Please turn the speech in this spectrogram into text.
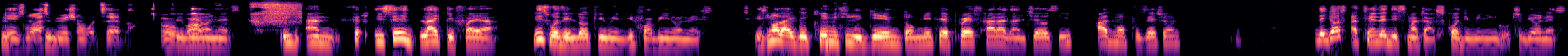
there's no aspiration whatsoever. oh to be wow. honest. It- and you say light the fire. This was a lucky win, if we're being honest. It's not like they came into the game, dominated, pressed harder than Chelsea, had more possession. They just attended this match and scored the winning goal, to be honest.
